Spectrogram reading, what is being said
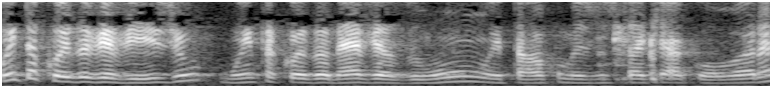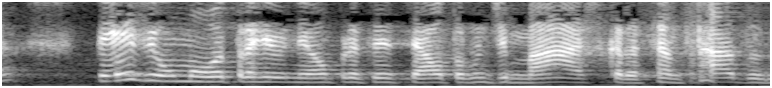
muita coisa via vídeo, muita coisa né, via Zoom e tal, como a gente está aqui agora. Teve uma outra reunião presencial, todo mundo de máscara, sentado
